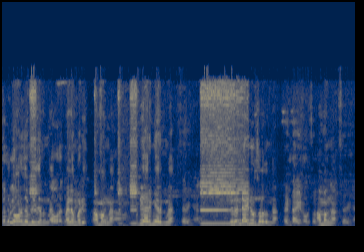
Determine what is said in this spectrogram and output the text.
செம்பிளிங்க. தோரம் செம்பிளிங்க தானுங்க. மயிலம்பாடி ஆமாங்கண்ணா குட்டி அருமையா இருக்குண்ணா சரிங்க. இது ரெண்டு ஐநூறு சொல்லுதுங்கண்ணா ரெண்டு ஐநூறு ஆமாங்கண்ணா சரிங்க.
